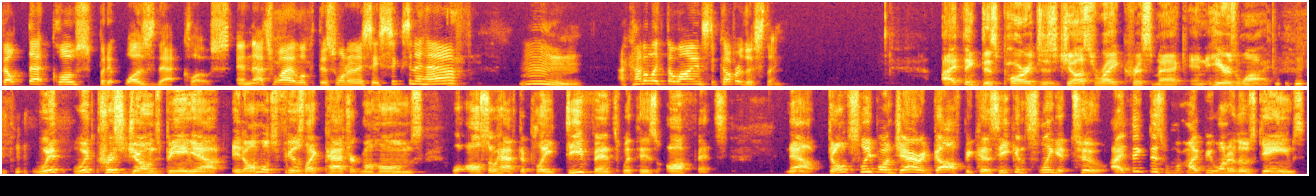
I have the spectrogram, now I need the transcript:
felt that close, but it was that close. And that's why I look at this one and I say six and a half. Hmm. I kind of like the Lions to cover this thing. I think this porridge is just right, Chris Mack, and here's why. with with Chris Jones being out, it almost feels like Patrick Mahomes will also have to play defense with his offense. Now, don't sleep on Jared Goff because he can sling it too. I think this might be one of those games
